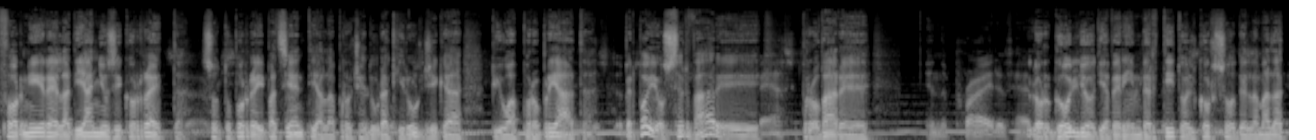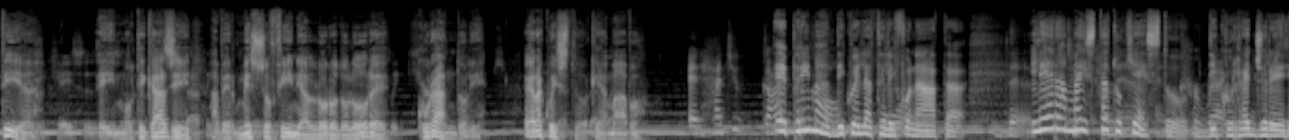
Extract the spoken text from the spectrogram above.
Fornire la diagnosi corretta, sottoporre i pazienti alla procedura chirurgica più appropriata, per poi osservare e provare l'orgoglio di aver invertito il corso della malattia e in molti casi aver messo fine al loro dolore curandoli. Era questo che amavo. E prima di quella telefonata, le era mai stato chiesto di correggere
